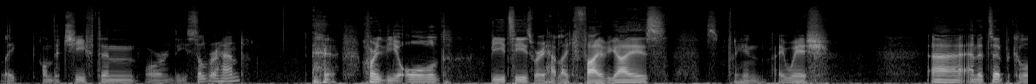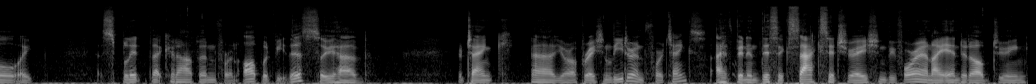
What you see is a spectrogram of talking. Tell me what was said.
like on the chieftain or the Silverhand, or the old BTs where you had like five guys it's fucking, I wish. Uh, and a typical, like, split that could happen for an op would be this. So you have your tank, uh, your operation leader and four tanks. I've been in this exact situation before and I ended up doing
